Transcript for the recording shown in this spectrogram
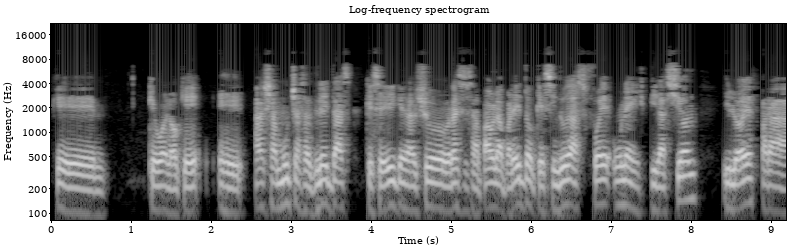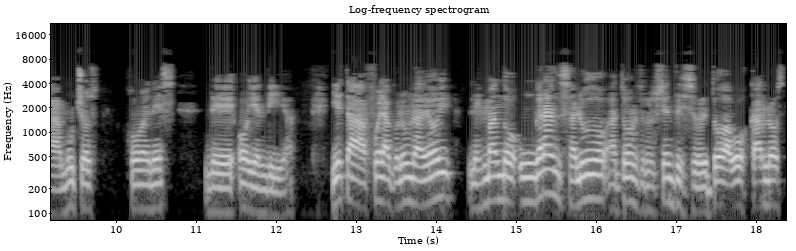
que, bueno que eh, haya muchas atletas que se dediquen al judo gracias a Paula Pareto que sin dudas fue una inspiración y lo es para muchos jóvenes de hoy en día. Y esta fue la columna de hoy. Les mando un gran saludo a todos nuestros oyentes y sobre todo a vos, Carlos,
